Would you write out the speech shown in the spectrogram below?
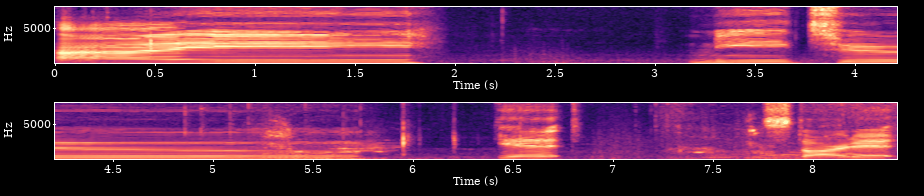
I need to get started.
